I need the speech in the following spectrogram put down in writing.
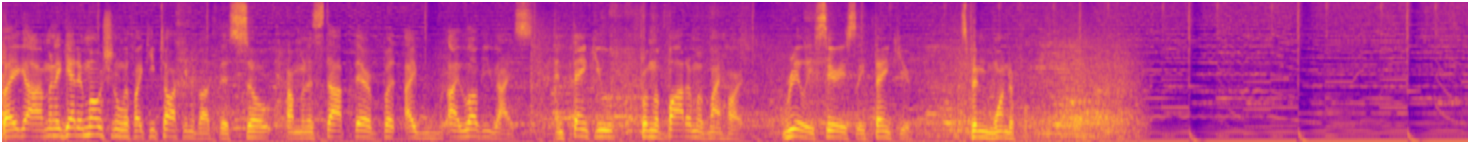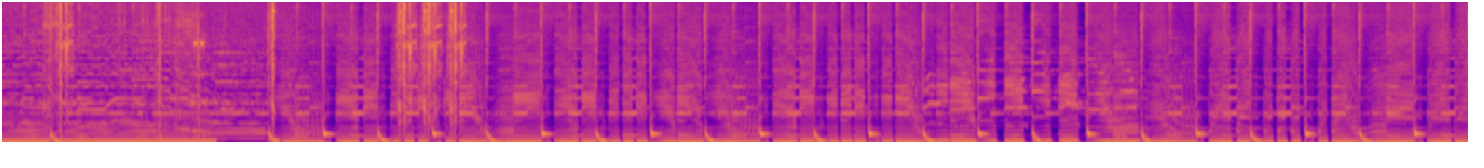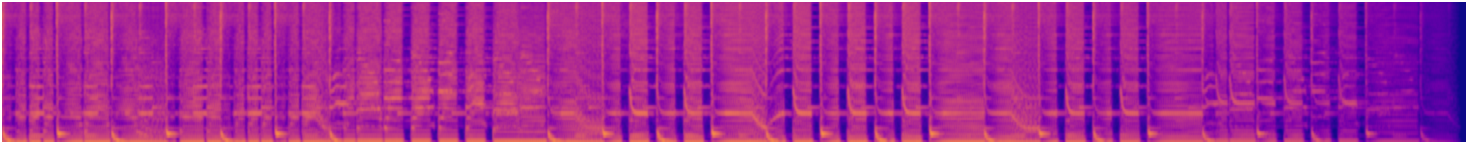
like, I'm gonna get emotional if I keep talking about this, so I'm gonna stop there, but I, I love you guys, and thank you from the bottom of my heart. Really, seriously, thank you. It's been wonderful.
